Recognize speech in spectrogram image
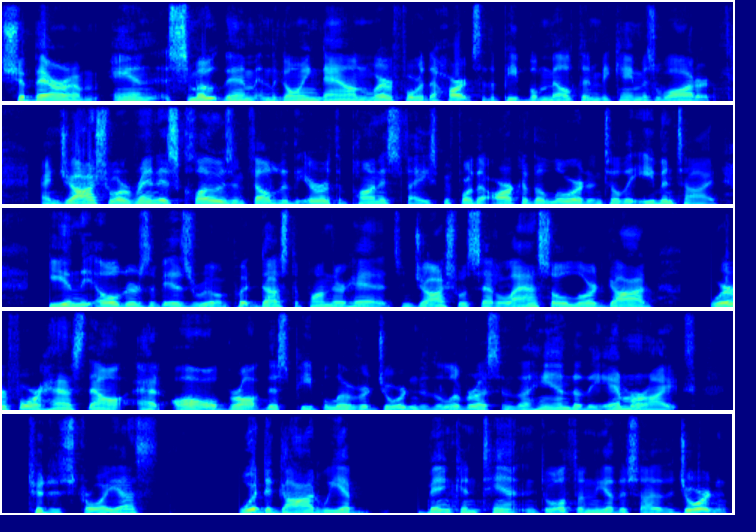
Shebarim and smote them in the going down. Wherefore the hearts of the people melted and became as water. And Joshua rent his clothes and fell to the earth upon his face before the ark of the Lord until the eventide, he and the elders of Israel, and put dust upon their heads. And Joshua said, Alas, O Lord God, wherefore hast thou at all brought this people over Jordan to deliver us into the hand of the Amorites to destroy us? Would to God we have been content and dwelt on the other side of the Jordan.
